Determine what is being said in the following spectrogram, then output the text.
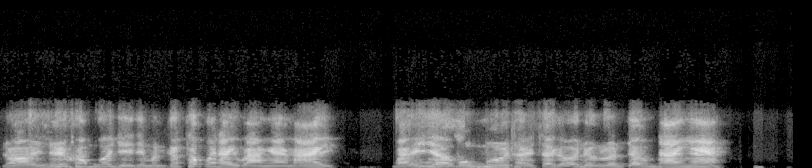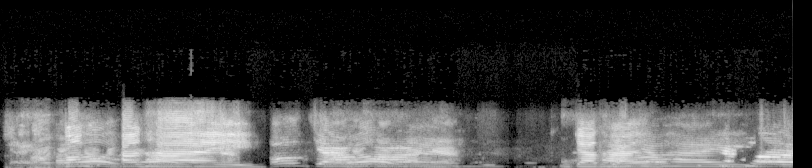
rồi nếu không có gì thì mình kết thúc ở đây và ngày mai. 7 giờ 40 thầy sẽ gửi đường link cho chúng ta nha. Rồi, thầy, Con chào. thầy. Con chào chào chào thầy. Chào thầy. Chào thầy.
